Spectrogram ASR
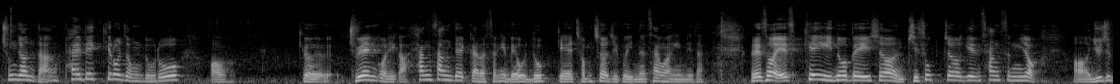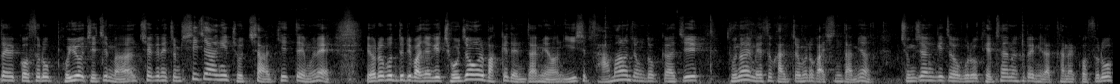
충전당 800km 정도로 어, 그 주행 거리가 향상될 가능성이 매우 높게 점쳐지고 있는 상황입니다. 그래서 SK 이노베이션 지속적인 상승력 어, 유지될 것으로 보여지지만 최근에 좀 시장이 좋지 않기 때문에 여러분들이 만약에 조정을 받게 된다면 24만 원 정도까지 분할 매수 관점으로 가신다면 중장기적으로 괜찮은 흐름이 나타날 것으로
